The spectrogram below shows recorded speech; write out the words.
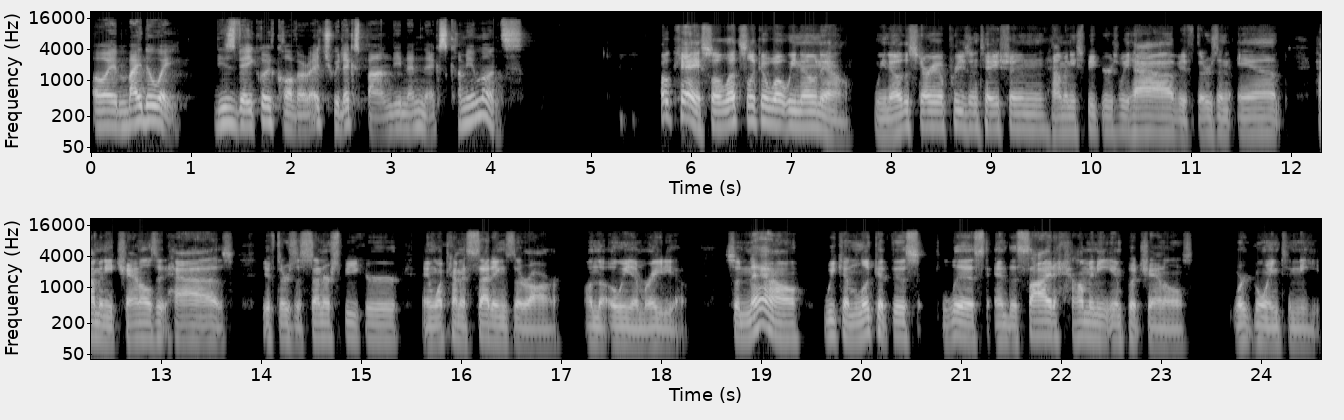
Oh, and by the way, this vehicle coverage will expand in the next coming months. Okay, so let's look at what we know now. we know the stereo presentation, how many speakers we have, if there's an amp, how many channels it has, if there's a center speaker, and what kind of settings there are on the OEM radio. So now we can look at this list and decide how many input channels we're going to need.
